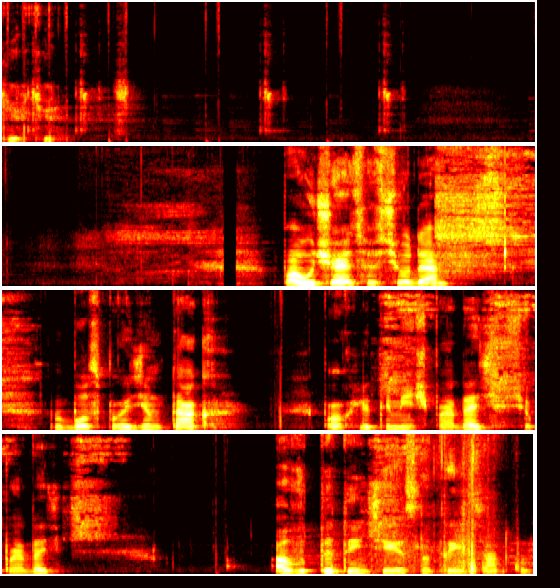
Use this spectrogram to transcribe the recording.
Тихо, Получается все, да? Босс пройден так. Проклятый меч продать, все продать. А вот это интересно, тридцатку.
